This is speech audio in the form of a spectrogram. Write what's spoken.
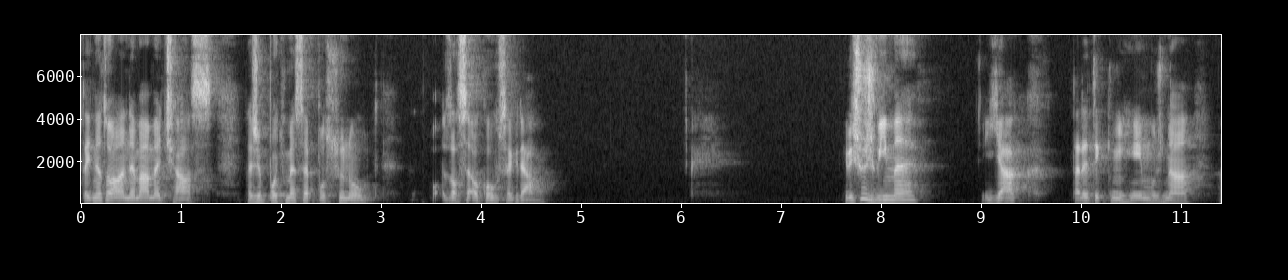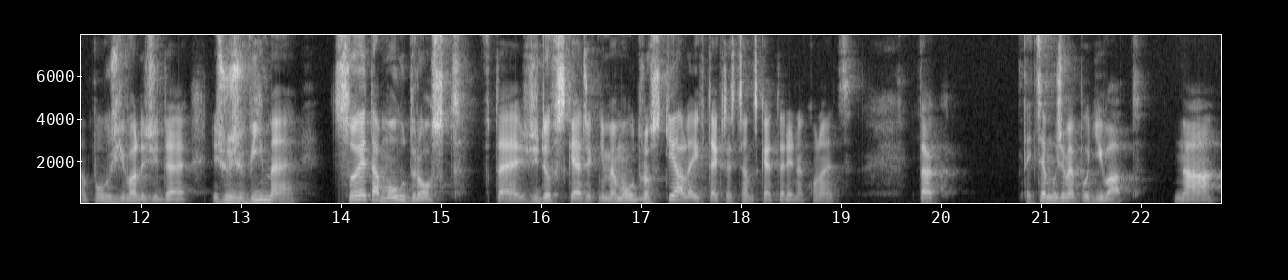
Teď na to ale nemáme čas, takže pojďme se posunout zase o kousek dál. Když už víme, jak Tady ty knihy možná používali židé. Když už víme, co je ta moudrost v té židovské, řekněme, moudrosti, ale i v té křesťanské tedy nakonec, tak teď se můžeme podívat na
